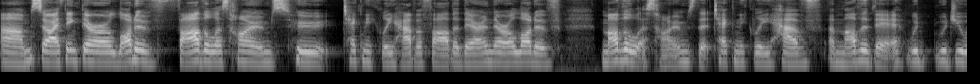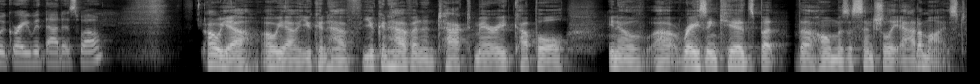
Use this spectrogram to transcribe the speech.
Um, so I think there are a lot of fatherless homes who technically have a father there, and there are a lot of motherless homes that technically have a mother there. Would Would you agree with that as well? Oh yeah, oh yeah. You can have you can have an intact married couple, you know, uh, raising kids, but the home is essentially atomized.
